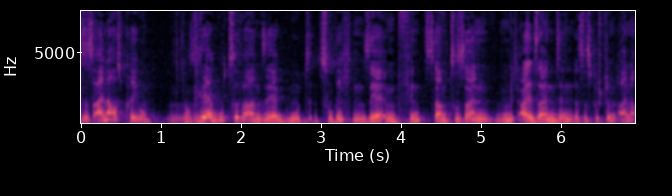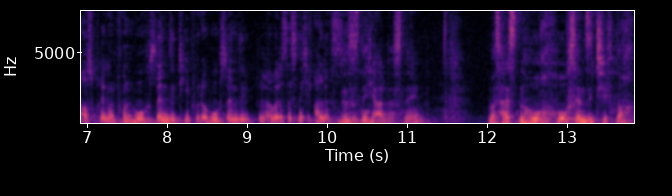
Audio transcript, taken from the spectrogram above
ist eine Ausprägung. Okay. Sehr gut zu hören, sehr gut zu riechen, sehr empfindsam zu sein mit all seinen Sinnen. Das ist bestimmt eine Ausprägung von hochsensitiv oder hochsensibel, aber das ist nicht alles. Das ist nicht alles, nee. Was heißt denn hoch, hochsensitiv noch?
